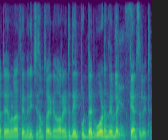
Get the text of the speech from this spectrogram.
മറ്റേ നമ്മുടെ ഫെമിനിച്ച് സംസാരിക്കുന്ന പറഞ്ഞിട്ട് they put that word and they like cancel it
